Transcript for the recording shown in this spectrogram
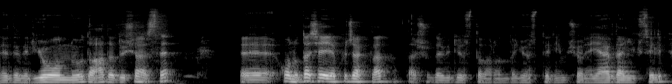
ne denir yoğunluğu daha da düşerse e, onu da şey yapacaklar. Hatta şurada videosu da var onu da göstereyim. Şöyle yerden yükselip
